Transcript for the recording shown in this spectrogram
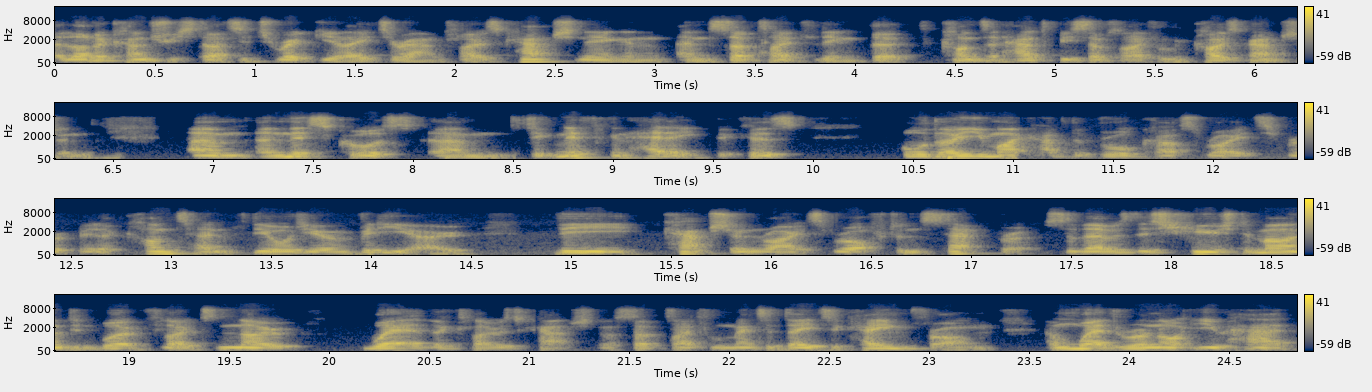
a lot of countries started to regulate around closed captioning and, and subtitling that content had to be subtitled and closed captioned. Um, and this caused um, significant headache because although you might have the broadcast rights for a bit of content for the audio and video, the caption rights were often separate. So there was this huge demand in workflow to know where the closed caption or subtitle metadata came from and whether or not you had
